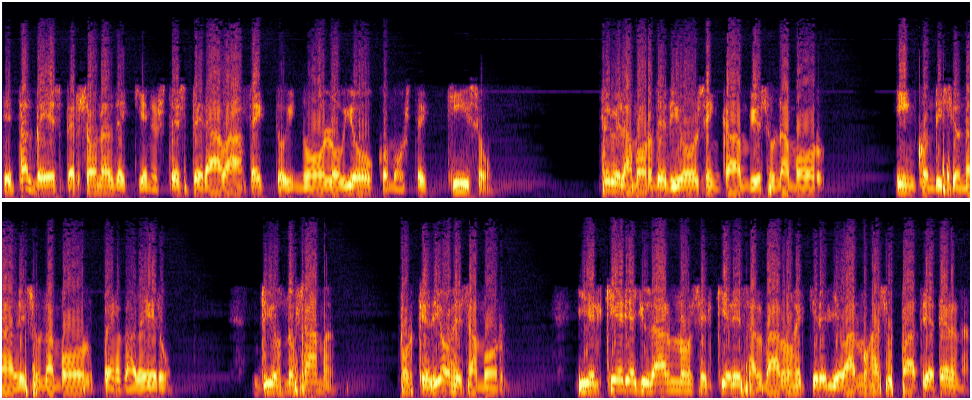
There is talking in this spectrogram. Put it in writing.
de tal vez personas de quien usted esperaba afecto y no lo vio como usted quiso. Pero el amor de Dios, en cambio, es un amor incondicional, es un amor verdadero. Dios nos ama, porque Dios es amor. Y Él quiere ayudarnos, Él quiere salvarnos, Él quiere llevarnos a su patria eterna.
